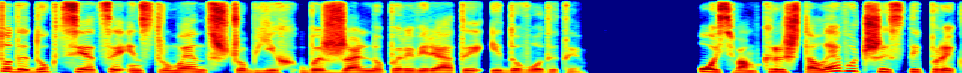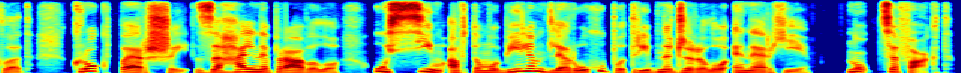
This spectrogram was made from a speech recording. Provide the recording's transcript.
то дедукція – це інструмент, щоб їх безжально перевіряти і доводити. Ось вам кришталево чистий приклад. Крок перший – загальне правило. Усім автомобілям для руху потрібне джерело енергії. Ну, це факт.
